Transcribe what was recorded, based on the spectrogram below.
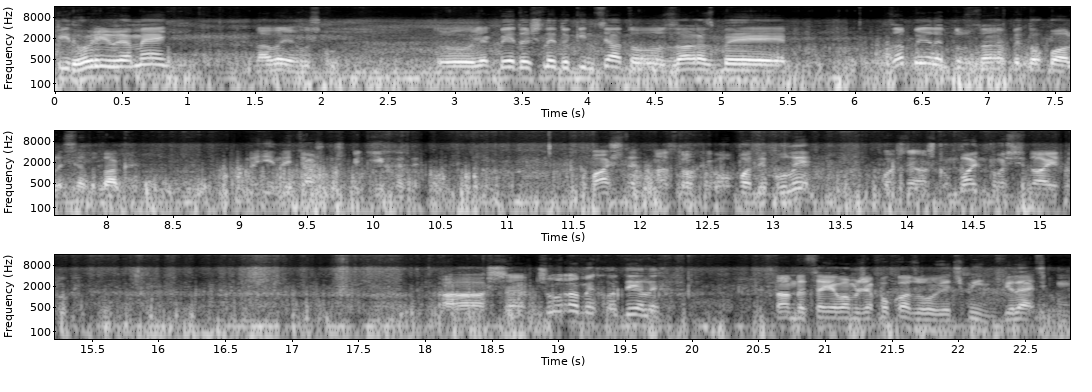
підгорів ремень на вигрузку. То якби дійшли до кінця, то зараз би забили, то зараз би добалися, то так мені не тяжко ж під'їхати. Бачите, у нас трохи опади були, бачите, аж комбайн просідає трохи. А ще вчора ми ходили, там де це я вам вже показував ячмінь Білецькому,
